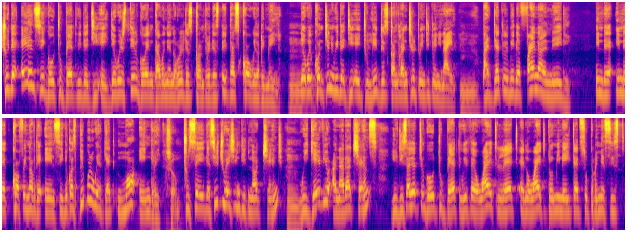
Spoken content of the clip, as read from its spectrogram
should the ANC go to bed with the DA, they will still go and govern and rule this country. The status quo will remain. They will continue with the DA to lead this country until 2029. But that will be the final nail in the in the coffin of the ANC because people will get more angry Sure. to say the situation did not change. We gave you another chance. You decided to go to bed with a white-led and white-dominated supremacist,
